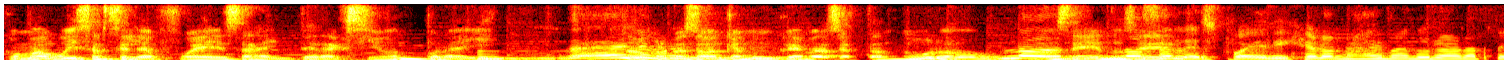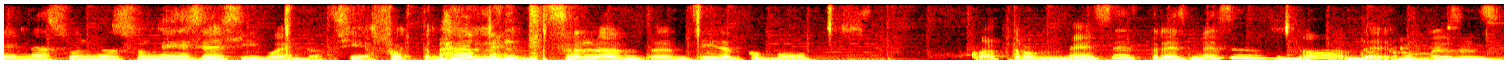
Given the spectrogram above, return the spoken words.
cómo a Wizard se le fue esa interacción por ahí. No, pensaban que nunca iba a ser tan duro. No, no sé, no, no se les fue. Dijeron, ay, va a durar apenas unos meses. Y bueno, sí, afortunadamente solo han, sido como cuatro meses, tres meses, ¿no? De, cuatro meses.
